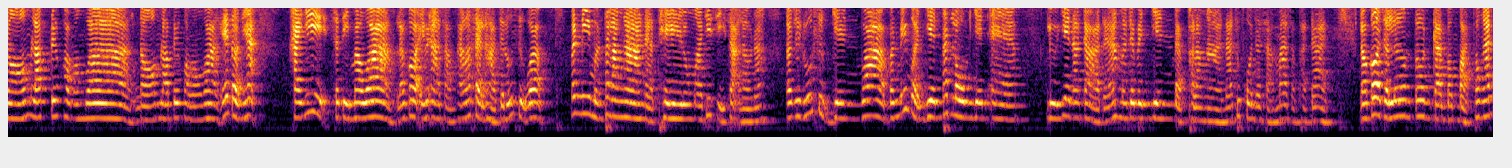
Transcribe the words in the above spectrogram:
น้อมรับด้วยความว่างๆน้อมรับด้วยความว่างๆเอ๊ะตอนเนี้ยใครที่สติมาว่าง แล้วก็ MR สามครั้งแล้วใส่รหัสจะรู้สึกว่ามันมีเหมือนพลังงานเนี่ยเทลงมาที่ศีรษะเรานะ เราจะรู้สึกเย็นว่ามันไม่เหมือนเย็นพัดลมเย็นแอร์หรือเย็นอากาศนะ มันจะเป็นเย็นแบบพลังงานนะ ทุกคนจะสามารถสัมผัสได้ แล้วก็จะเริ่มต้นการบำบัด เพราะงั้น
